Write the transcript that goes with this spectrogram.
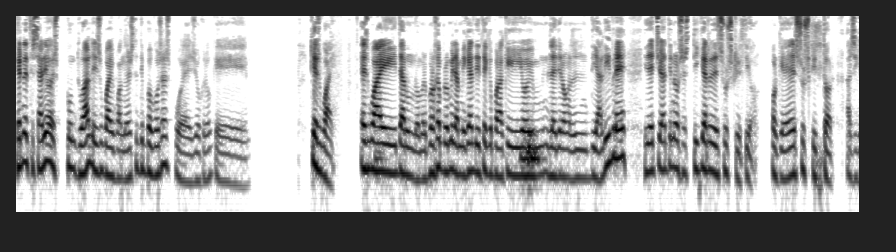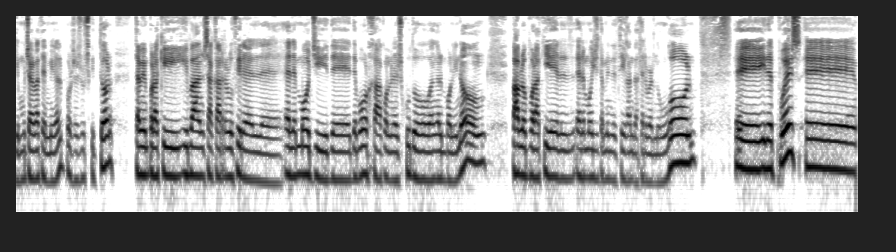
que es necesario, es puntual, es guay. Cuando este tipo de cosas, pues yo creo que, que es guay. Es guay dar un nombre. Por ejemplo, mira, Miguel dice que por aquí hoy le dieron el día libre y de hecho ya tiene los stickers de suscripción, porque es suscriptor. Así que muchas gracias, Miguel, por ser suscriptor. También por aquí iban a sacar a relucir el, el emoji de, de Borja con el escudo en el molinón. Pablo por aquí el, el emoji también de Ziganda celebrando un gol. Eh, y después, eh,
